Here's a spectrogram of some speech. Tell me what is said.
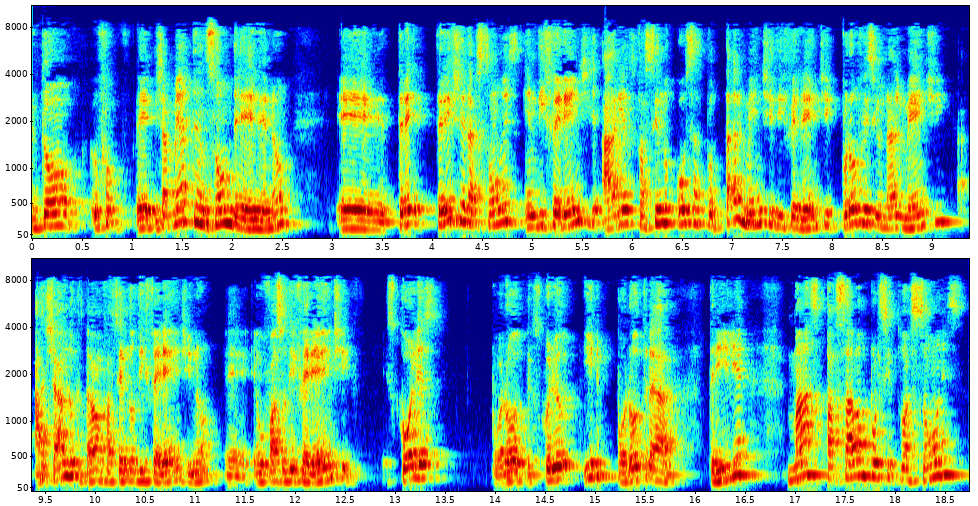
Então, eu chamei a atenção dele, não? É, três gerações em diferentes áreas fazendo coisas totalmente diferentes profissionalmente, achando que estavam fazendo diferente, não? É, eu faço diferente, escolhas por escolho ir por outra trilha, mas passavam por situações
